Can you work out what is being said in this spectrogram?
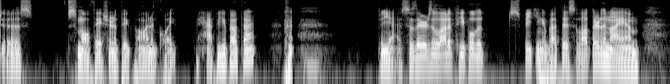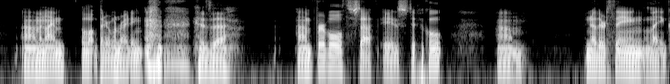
just small fish in a big pond and quite happy about that. but yeah, so there's a lot of people that speaking about this a lot better than I am, um, and I'm a lot better when writing because uh, um, verbal stuff is difficult. Um, another thing like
